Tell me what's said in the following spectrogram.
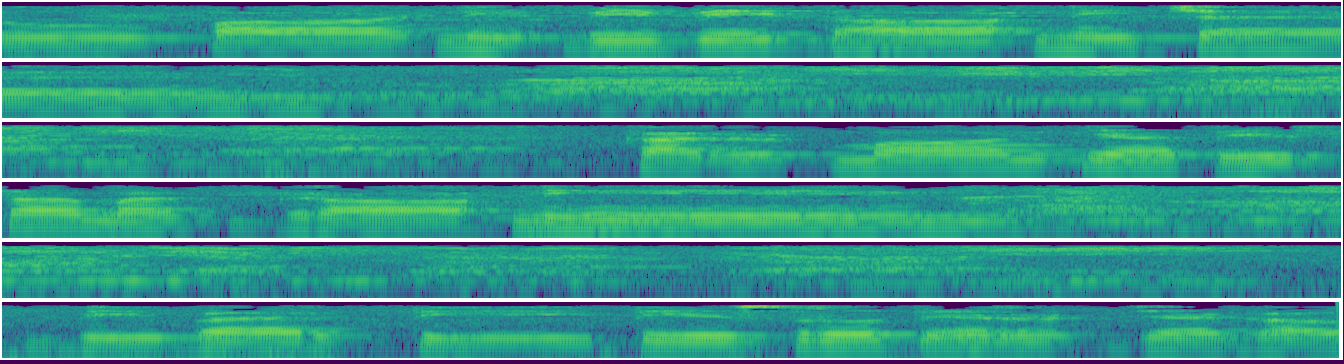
रूपाणि विविधानि च कर्माण्यपि समग्राणि बिभर्तीति श्रुतिर्जगौ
